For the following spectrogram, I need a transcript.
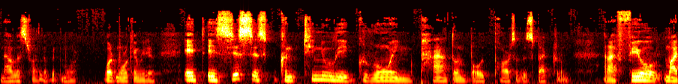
now let's try a little bit more. What more can we do? It is just this continually growing path on both parts of the spectrum. And I feel my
